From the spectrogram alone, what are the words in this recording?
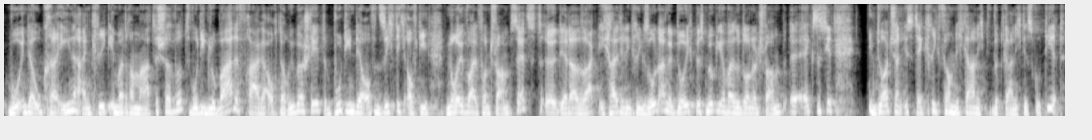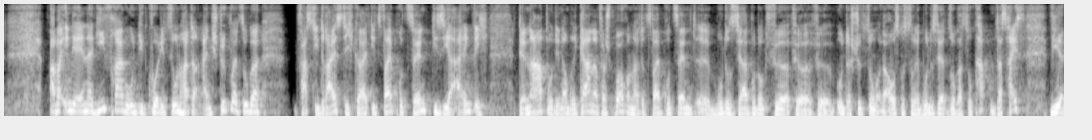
wo in der Ukraine ein Krieg immer dramatischer wird, wo die globale Frage auch darüber steht, Putin, der offensichtlich auf die Neuwahl von Trump setzt, äh, der da sagt, ich halte den Krieg so lange durch, bis möglicherweise Donald Trump äh, existiert, In Deutschland ist der Krieg förmlich gar nicht, wird gar nicht diskutiert. Aber in der Energiefrage und die Koalition hatte ein Stück weit sogar fast die Dreistigkeit, die zwei Prozent, die sie ja eigentlich der NATO, den Amerikanern versprochen hatte, zwei Prozent äh, Bruttosozialprodukt für, für, für Unterstützung oder Ausrüstung der Bundeswehr sogar zu kappen. Das heißt, wir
